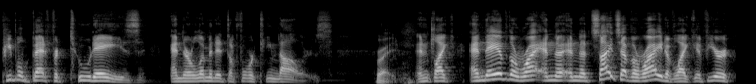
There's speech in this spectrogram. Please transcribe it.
people bet for two days and they're limited to fourteen dollars. Right. And like, and they have the right, and the and the sites have the right of like, if you're,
